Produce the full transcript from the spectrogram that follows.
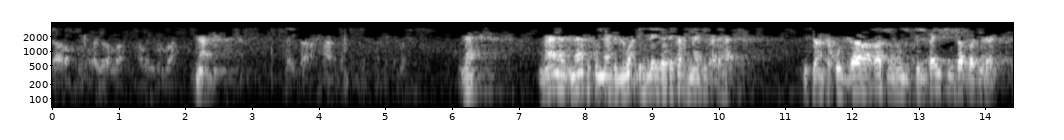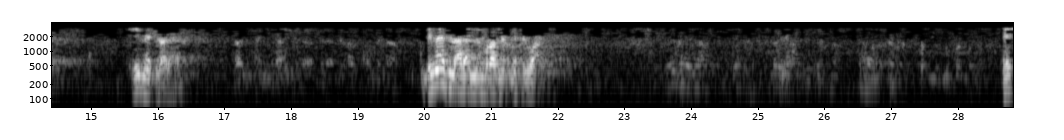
لا رب غير الله غير الله. نعم. طيب ما لا. ما ما تكون نافل لوحده إلا إذا ذكرت ما يدل على هذا. مثل أن تقول لا رجل في البيت بل رجلان. شيء ما يدل على هذا؟ بما يدل على أن المراد مثل واحد؟ إيش؟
